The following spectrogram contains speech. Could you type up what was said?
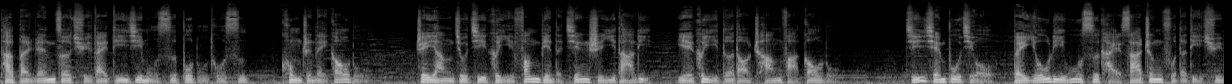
他本人则取代迪基姆斯·布鲁图斯控制内高卢，这样就既可以方便地监视意大利，也可以得到长发高卢。及前不久被尤利乌斯·凯撒征服的地区，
